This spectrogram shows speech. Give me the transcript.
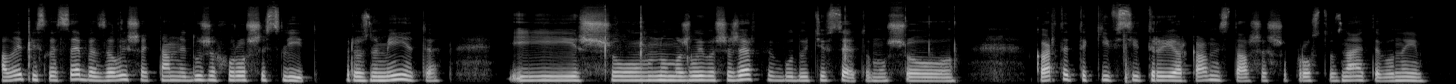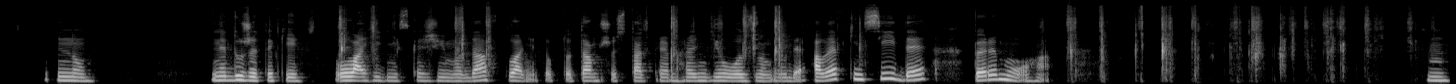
але після себе залишать там не дуже хороший слід. Розумієте? І що, ну, можливо, ще жертви будуть і все, тому що карти такі всі три аркани старших, що просто, знаєте, вони ну, не дуже такі лагідні, скажімо, да, в плані. Тобто там щось так прям грандіозно буде. Але в кінці йде перемога. Про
